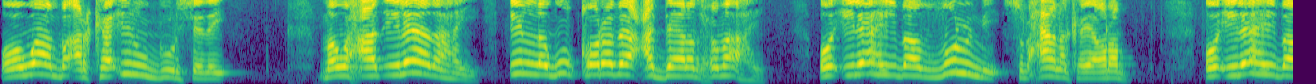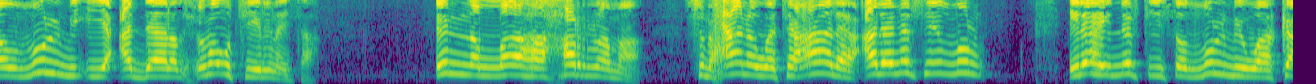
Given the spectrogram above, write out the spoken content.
oo waanba arkaa inuu guursaday. Ma waxaad i leedahay in lagu qoro baa cadaalad xumo ahayd? Oo ilaahay baa dulmi subxaanaka yaa rab oo ilaahay baa dulmi iyo cadaalad xumo u tiirinaysaa ina allaha xarama subxaanahu wa tacaala calaa nafsihi dulm ilaahay naftiisa dulmi waa ka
